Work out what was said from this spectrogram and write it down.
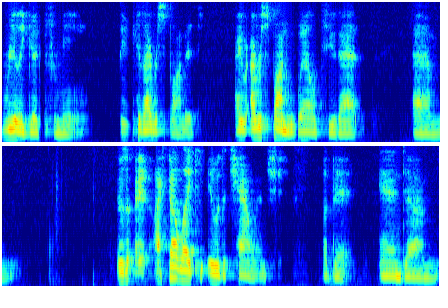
really good for me because I responded. I, I respond well to that um, it was I, felt like it was a challenge a bit. And um,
